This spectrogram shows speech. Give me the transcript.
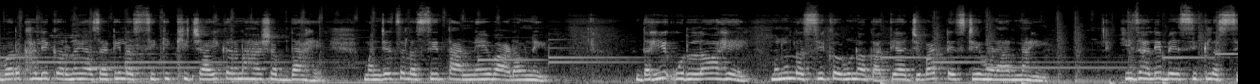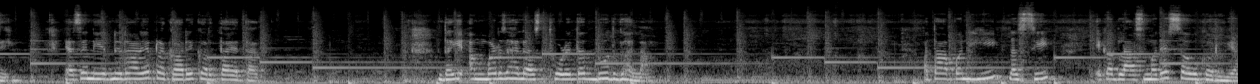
वर खाली करणं यासाठी लस्सी की खिचाई करणं हा शब्द आहे. म्हणजेच लस्सी ताणणे वाढवणे. दही उरलं आहे म्हणून लस्सी करू नका. ती अजिबात टेस्टी होणार नाही. ही झाली बेसिक लस्सी. याचे निरनिराळे प्रकारे करता येतात. दही आंबट झाल्यास थोडे तर दूध घाला. आता आपण ही लस्सी एका ग्लासमध्ये सर्व करूया.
